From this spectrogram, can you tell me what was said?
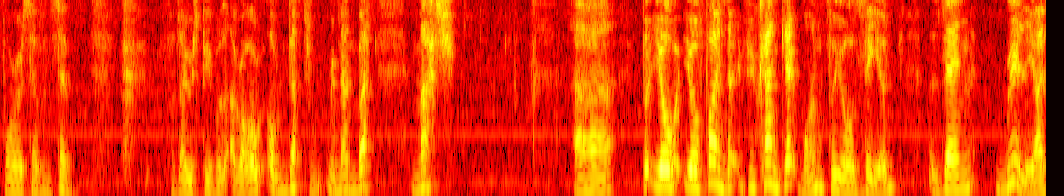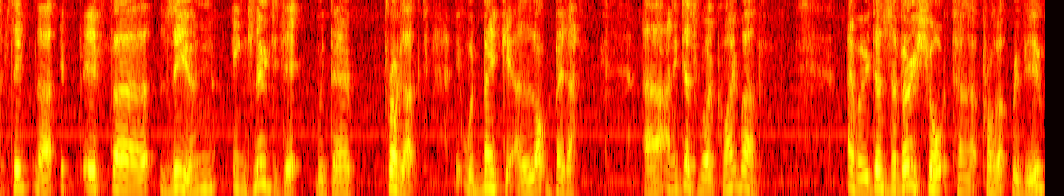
4077 for those people that are old, old enough to remember MASH. Uh, but you'll you'll find that if you can get one for your Zhiyun, then really I think that if if uh, Zhiyun included it with their product, it would make it a lot better, uh, and it does work quite well. Anyway, this is a very short uh, product review.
